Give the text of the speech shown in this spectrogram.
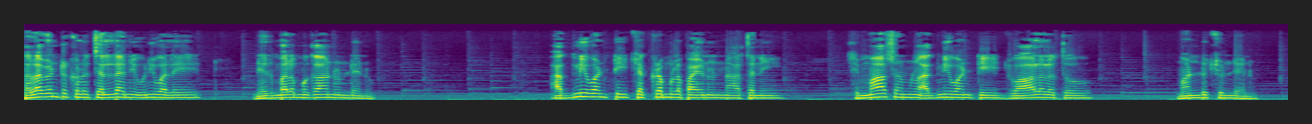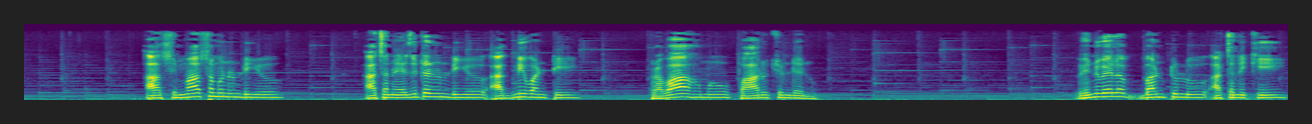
తల వెంట్రుకలు తెల్లని ఉనివలే నిర్మలముగా నుండెను. అగ్ని వంటి చక్రముల పైనున్న అతని సింహాసనమును అగ్ని వంటి జ్వాలలతో మండుచుండెను. ఆ సింహాసము నుండి అతని ఎదుట నుండి అగ్ని వంటి ప్రవాహము పారుచుండెను. వెనువెల బంటులు అతనికి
